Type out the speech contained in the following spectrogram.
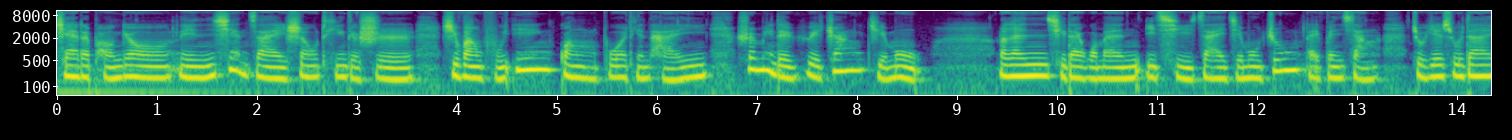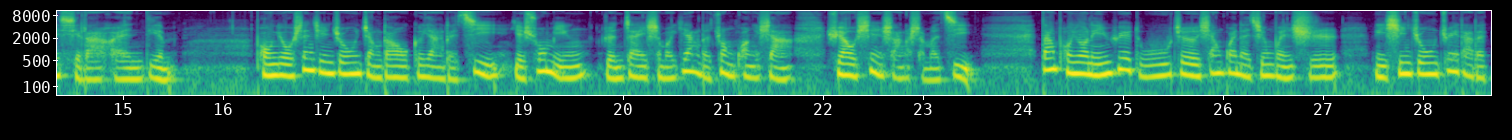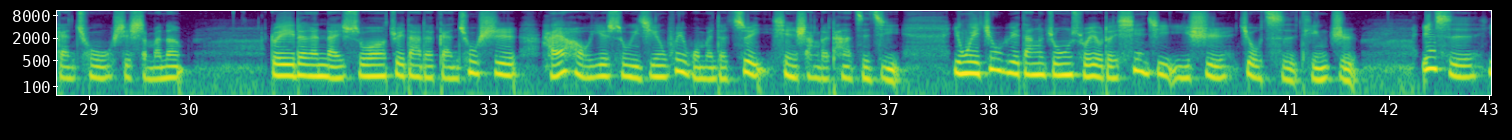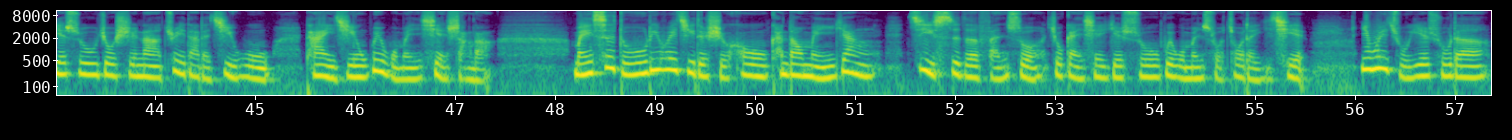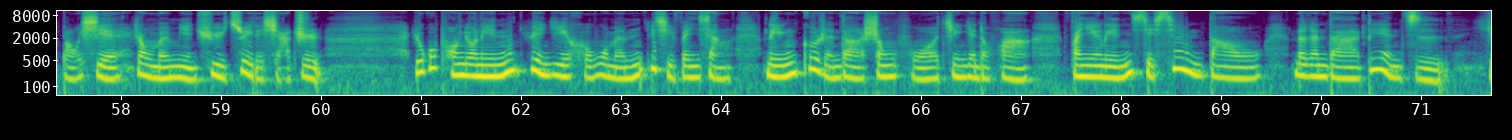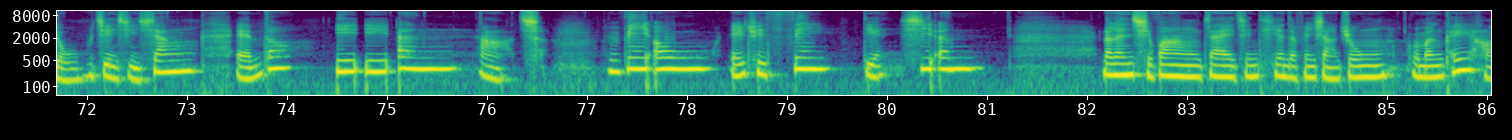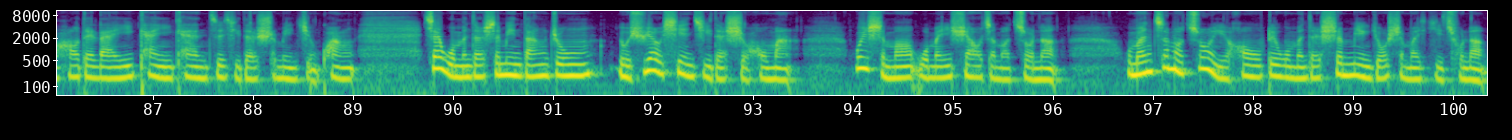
亲爱的朋友，您现在收听的是希望福音广播电台《生命的乐章》节目。乐恩期待我们一起在节目中来分享主耶稣的喜乐和恩典。朋友，圣经中讲到各样的祭，也说明人在什么样的状况下需要献上什么祭。当朋友您阅读这相关的经文时，你心中最大的感触是什么呢？对乐恩来说，最大的感触是，还好耶稣已经为我们的罪献上了他自己，因为旧约当中所有的献祭仪式就此停止，因此耶稣就是那最大的祭物，他已经为我们献上了。每一次读立位记的时候，看到每一样祭祀的繁琐，就感谢耶稣为我们所做的一切。因为主耶稣的宝血，让我们免去罪的辖制。如果朋友您愿意和我们一起分享您个人的生活经验的话，欢迎您写信到乐恩的电子邮件信箱：and e e n at。V o h c 点 c n，那人期望在今天的分享中，我们可以好好的来看一看自己的生命情况。在我们的生命当中，有需要献祭的时候吗？为什么我们需要这么做呢？我们这么做以后，对我们的生命有什么益处呢？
